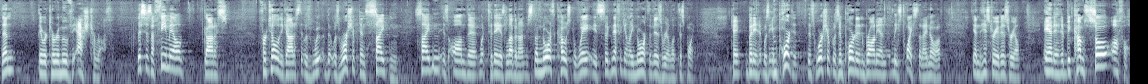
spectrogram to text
then they were to remove the Ashtaroth. This is a female goddess, fertility goddess that was that was worshipped in Sidon. Sidon is on the what today is Lebanon. It's the north coast way is significantly north of Israel at this point. Okay, but it was imported. This worship was imported and brought in at least twice that I know of in the history of Israel. And it had become so awful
